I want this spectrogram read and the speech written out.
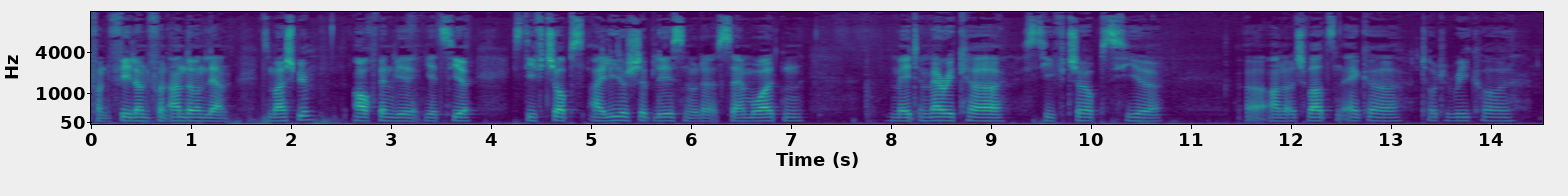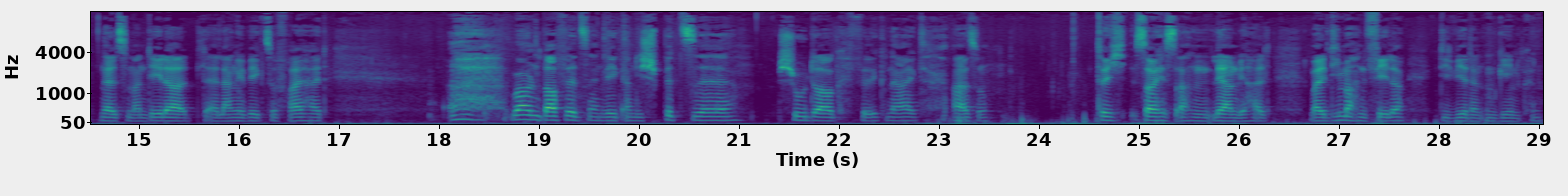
von Fehlern von anderen lernen. Zum Beispiel, auch wenn wir jetzt hier Steve Jobs I Leadership lesen oder Sam Walton Made America, Steve Jobs hier, uh, Arnold Schwarzenegger, Total Recall, Nelson Mandela, Der lange Weg zur Freiheit. Warren Buffett, sein Weg an die Spitze, Shoe Dog, Phil Knight. Also, durch solche Sachen lernen wir halt, weil die machen Fehler, die wir dann umgehen können.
